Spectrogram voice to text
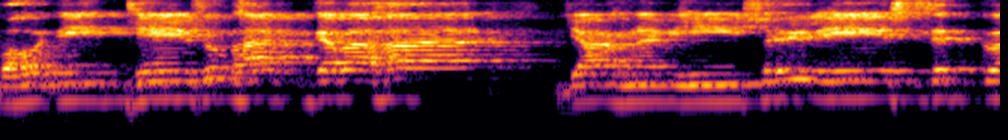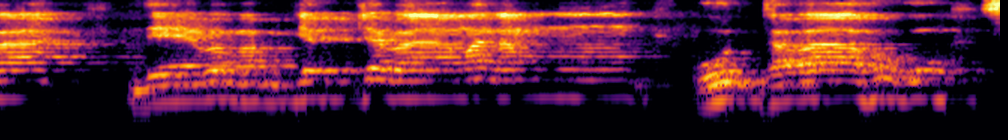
బహుతీర్థేషు భార్గవ. जाह्नवी शैले स्थित्वा देवमभ्यच्च वामनम् ऊर्ध्वबाहुः स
